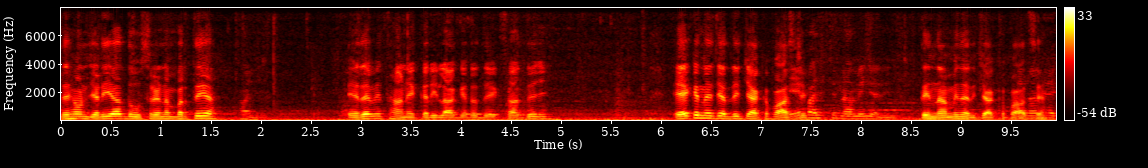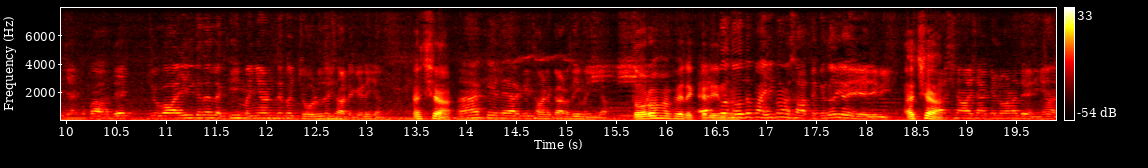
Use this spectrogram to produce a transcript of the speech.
ਤੇ ਹੁਣ ਜਿਹੜੀ ਆ ਦੂਸਰੇ ਨੰਬਰ ਤੇ ਆ ਹਾਂਜੀ। ਇਹਦੇ ਵੀ ਥਾਣੇ ਕਰੀ ਲਾਗੇ ਤੋਂ ਦੇਖ ਸਕਦੇ ਹੋ ਜੀ। ਇਹ ਕਿੰਨੇ ਚਿਰ ਦੀ ਚੱਕ ਪਾਸ ਇਹ ਚ ਭਾਜੀ ਤਿੰਨਾਂ ਮਹੀਨੇ ਦੀ। ਤਿੰਨ ਮਹੀਨੇ ਦੀ ਚੱਕ ਪਾਸ ਆ ਚੈੱਕ ਪਾਸ ਦੇ। ਜਵਾਈ ਕਿਤੇ ਲੱਗੀ ਮਈਆਂ ਨੂੰ ਤੇ ਕੋਈ ਚੋਲੂ ਤੇ ਛੱਡ ਕੇ ਨਹੀਂ ਜਾਂਦਾ। ਅੱਛਾ। ਐ ਕੇਲੇ ਵਰਗੀ ਥਣ ਕੱਢਦੀ ਮਈਆਂ। ਤੋਰੋ ਹਾਂ ਫਿਰ ਇੱਕ ਵਾਰੀ ਇਹ ਕੋ ਇਹਨੂੰ। ਦੁੱਧ ਭਾਈ ਭਾਵੇਂ 7 ਕਿਲੋ ਹੀ ਹੋ ਜਾਏ ਜੀ ਵੀ। ਅੱਛਾ। ਛਾਂ ਛਾਂ ਕਿਲੋ ਨਾ ਦੇਣੀਆਂ।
